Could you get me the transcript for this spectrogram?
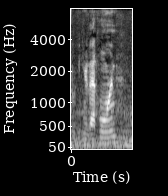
So we can hear that horn.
